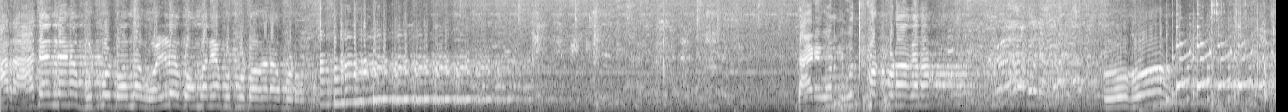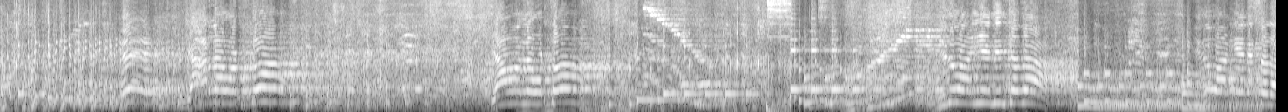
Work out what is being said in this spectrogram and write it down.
ಆ ರಾಜೇಂದ್ರನ ಬಿಟ್ಬಿಟ್ಟು ಒಂದ ಒಳ್ಳೆ ಗೊಂಬನೆ ಬಿಟ್ಬಿಟ್ಟು ಹೋಗೋಣ ಬಿಡು. ತಾಡಿ ಒಂದು ಉತ್ ಓಹೋ. ಯಾರನ್ನ ಹೊಡ್ತು ಯಾವನ್ನ ಹೊಡ್ತು ಇದು ಹಂಗೆ ನಿಂತದ? ಇದು ಹಂಗೆ ನಿಂತದ?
